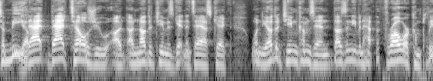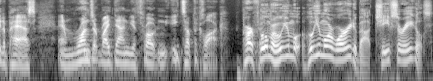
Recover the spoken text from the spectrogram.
To me, yep. that that tells you a, another team is getting its ass kicked when the other team comes in, doesn't even have to throw or complete a pass, and runs it right down your throat and eats up the clock. Perfect. Boomer, who you who you more worried about, Chiefs or Eagles?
